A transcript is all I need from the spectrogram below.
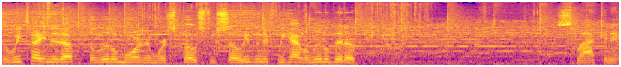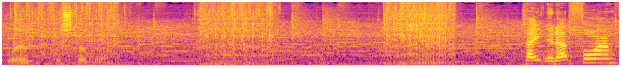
So we tighten it up a little more than we're supposed to. So even if we have a little bit of slack in it, we're, we're still good. Tighten it up for him.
